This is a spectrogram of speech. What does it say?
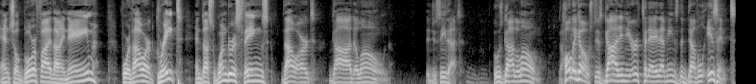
and shall glorify thy name. For thou art great and dost wondrous things. Thou art God alone. Did you see that? Mm -hmm. who's God alone? The Holy Ghost is God in the earth today. That means the devil isn't.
